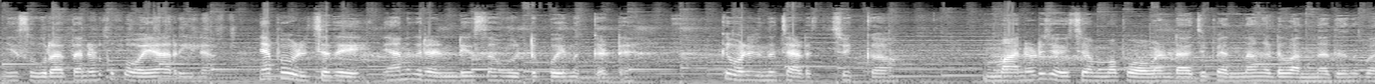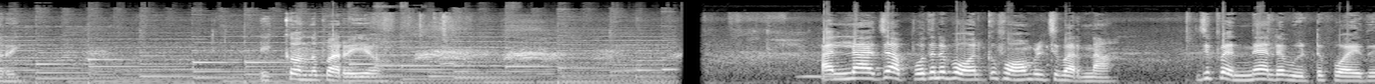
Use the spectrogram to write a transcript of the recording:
നീ സൂറാത്താന്റെ അടുക്ക് പോയാ അറിയില്ല. ഞാൻ ഇപ്പൊ വിളിച്ചതേ ഞാനൊന്ന് രണ്ട് ദിവസം വീട്ടിൽ പോയി നിൽക്കട്ടെ എനിക്ക് ഇവിടെ ഇരുന്ന് ചടച്ചു വെക്ക ഉമ്മാനോട് ചോദിച്ച അമ്മ പോവണ്ട ഇപ്പൊ എന്നാ അങ്ങോട്ട് വന്നത്? എന്ന് പറയും. ഇക്കൊന്ന് പറയോ? അല്ല അജ് തന്നെ പോനക്ക് ഫോൺ വിളിച്ച് പറഞ്ഞാ. ഇജിപ്പോ എന്നാ എന്റെ വീട്ടിൽ പോയത്?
